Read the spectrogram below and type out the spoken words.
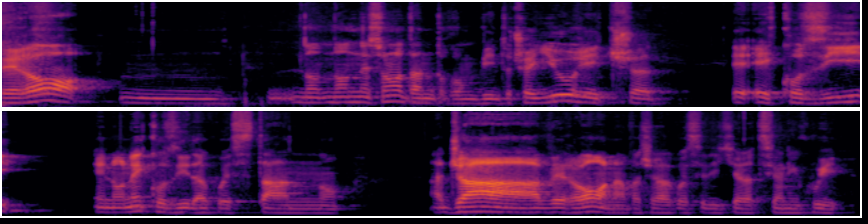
però mh, mm, non, non, ne sono tanto convinto. Cioè, Juric è, è così e non è così da quest'anno. Già a Verona faceva queste dichiarazioni qui.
